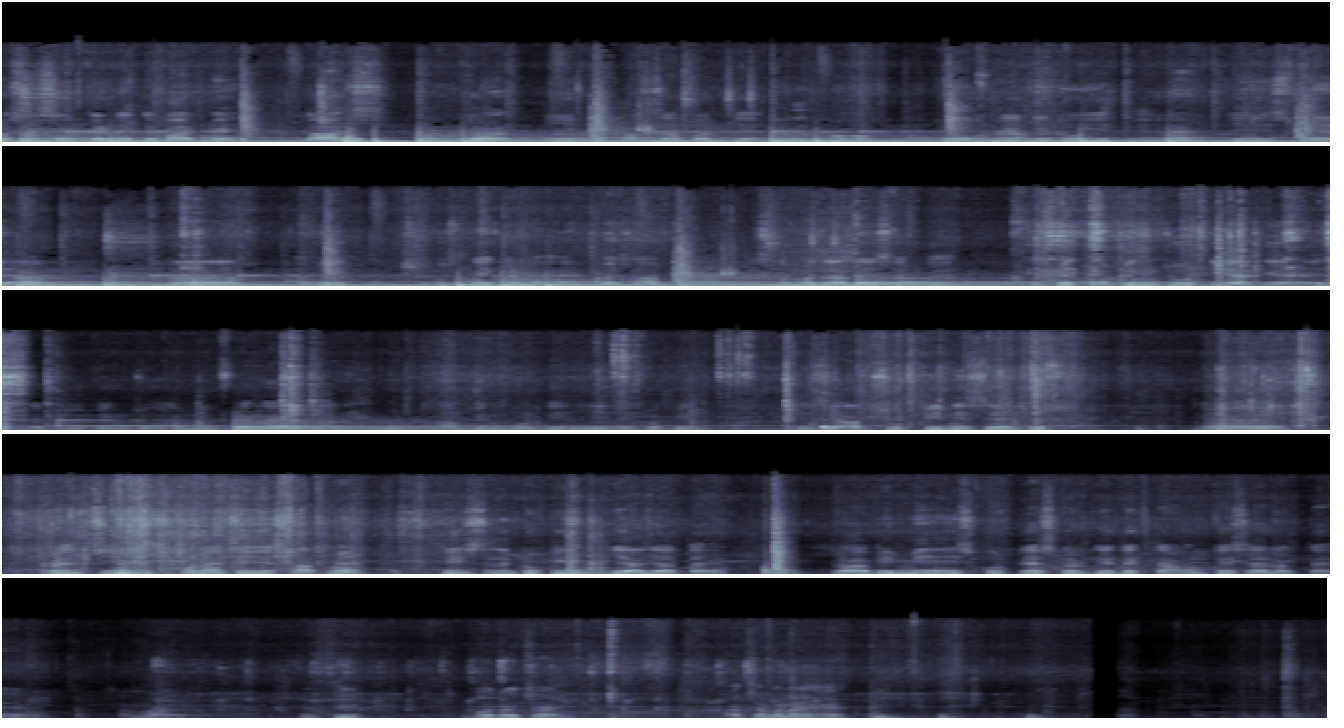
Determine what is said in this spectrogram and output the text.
Processing करने के बाद में लास्ट का ये पास्ता बन गया। तो रेडी ईट है ये इसमें आप आ, अभी कुछ नहीं करना है बस आप इसको मज़ा ले सकते हैं। इसमें टॉपिंग जो दिया गया है इसका टॉपिंग जो हम लोग बताया था टॉपिंग बोल के ये है टॉपिंग जिसे आप सूप पीने से कुछ क्रंची होना चाहिए साथ में तो इसलिए टॉपिंग किया जाता है। तो अभी मैं इसको टेस्ट करके देखता हूँ कैसा लगता है। टेस्टी बहुत अच्छा है। अच्छा बनाया है।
